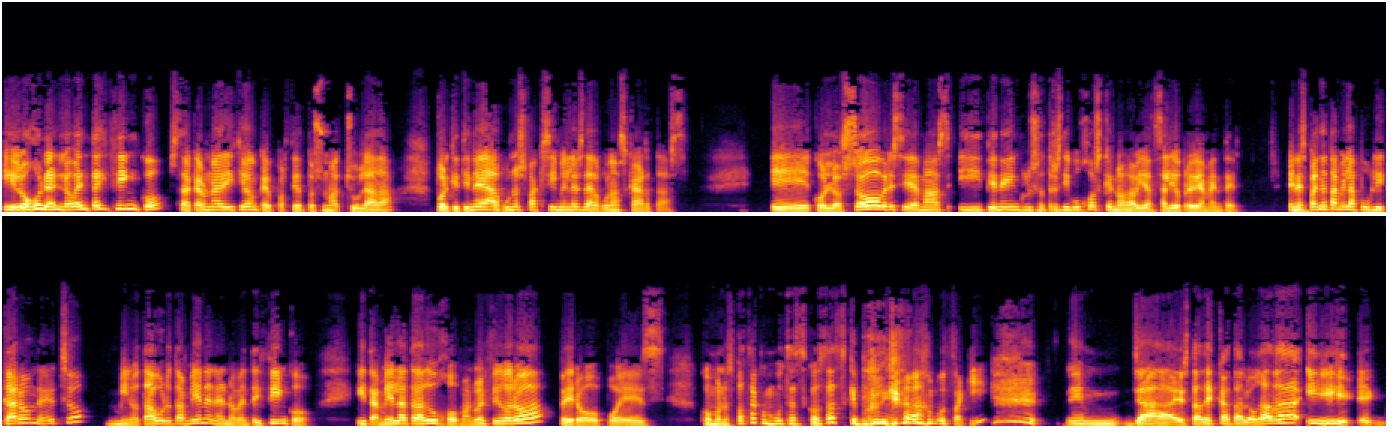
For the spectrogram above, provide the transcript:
Y luego en el 95 sacaron una edición que, por cierto, es una chulada, porque tiene algunos facsímiles de algunas cartas, eh, con los sobres y demás, y tiene incluso tres dibujos que no habían salido previamente. En España también la publicaron, de hecho, Minotauro también en el 95 y también la tradujo Manuel Figueroa, pero pues como nos pasa con muchas cosas que publicamos aquí, em, ya está descatalogada y eh,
